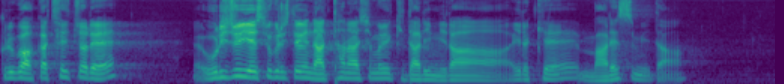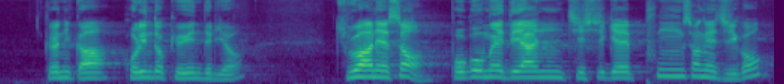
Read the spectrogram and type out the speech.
그리고 아까 7절에 우리 주 예수 그리스도의 나타나심을 기다림이라 이렇게 말했습니다. 그러니까 고린도 교인들이요 주 안에서 복음에 대한 지식에 풍성해지고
